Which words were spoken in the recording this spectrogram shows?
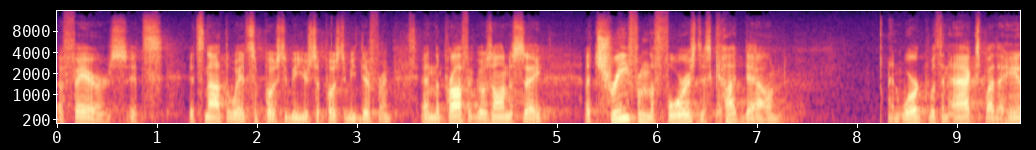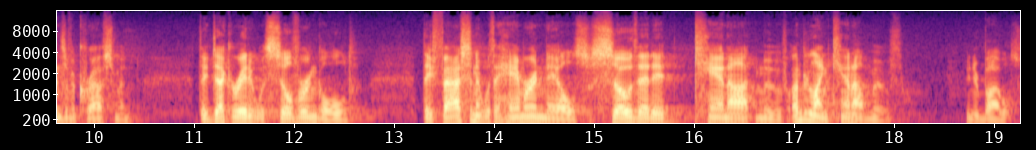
affairs. It's, it's not the way it's supposed to be. You're supposed to be different. And the prophet goes on to say, A tree from the forest is cut down and worked with an axe by the hands of a craftsman. They decorate it with silver and gold. They fasten it with a hammer and nails so that it cannot move. Underline cannot move in your Bibles.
